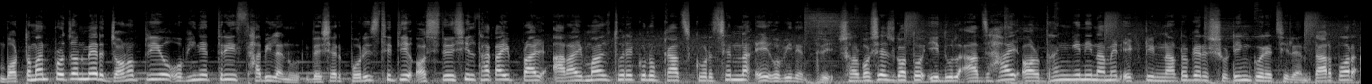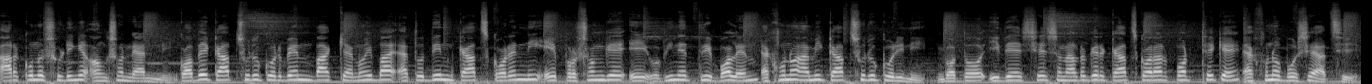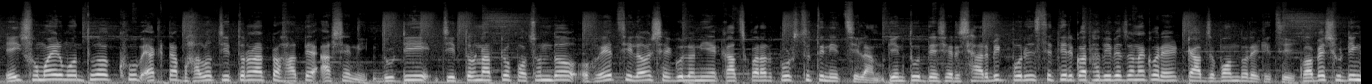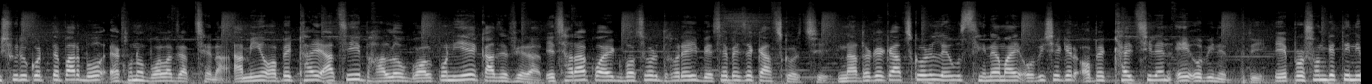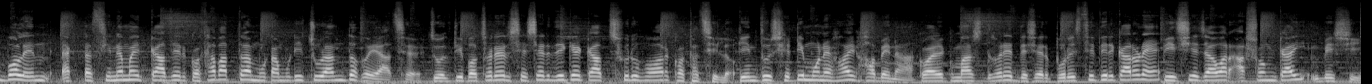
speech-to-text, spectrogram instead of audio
বর্তমান প্রজন্মের জনপ্রিয় অভিনেত্রী সাবিলা নূর। দেশের পরিস্থিতি অস্থিতিশীল থাকায় প্রায় আড়াই মাস ধরে কোনো কাজ করছেন না এই অভিনেত্রী। সর্বশেষ গত ঈদুল আজহায় অর্ধাঙ্গিনী নামের একটি নাটকের শুটিং করেছিলেন। তারপর আর কোনো শুটিংয়ে অংশ নেননি। কবে কাজ শুরু করবেন বা কেনই বা এতদিন কাজ করেননি এ প্রসঙ্গে এই অভিনেত্রী বলেন, এখনও আমি কাজ শুরু করিনি। গত ঈদে শেষ নাটকের কাজ করার পর থেকে এখনও বসে আছি। এই সময়ের মধ্যে খুব একটা ভালো চিত্রনাট্য হাতে আসেনি। দুটি চিত্রনাট্য পছন্দ হয়েছিল, সেগুলো নিয়ে কাজ করার প্রস্তুতি নিচ্ছিলাম। কিন্তু দেশের সার্বিক পরিস্থিতির কথা বিবেচনা করে কাজ বন্ধ রেখেছি। কবে শুটিং শুরু করতে পারব এখনও বলা যাচ্ছে না। আমি অপেক্ষায় আছি ভালো গল্প নিয়ে কাজে ফেরার। এছাড়া কয়েক বছর ধরেই বেছে বেছে কাজ করছি। নাটকে কাজ করলেও সিনেমায় অভিষেকের অপেক্ষায় ছিলেন এই অভিনেত্রী। এ প্রসঙ্গে তিনি বলেন, একটা সিনেমায় কাজের কথাবার্তা মোটামুটি চূড়ান্ত হয়ে আছে। চলতি বছরের শেষের দিকে কাজ শুরু হওয়ার কথা ছিল। কিন্তু সেটি মনে হয় হবে না। কয়েক মাস ধরে দেশের পরিস্থিতির কারণে পিছিয়ে যাওয়ার আশঙ্কাই বেশি।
